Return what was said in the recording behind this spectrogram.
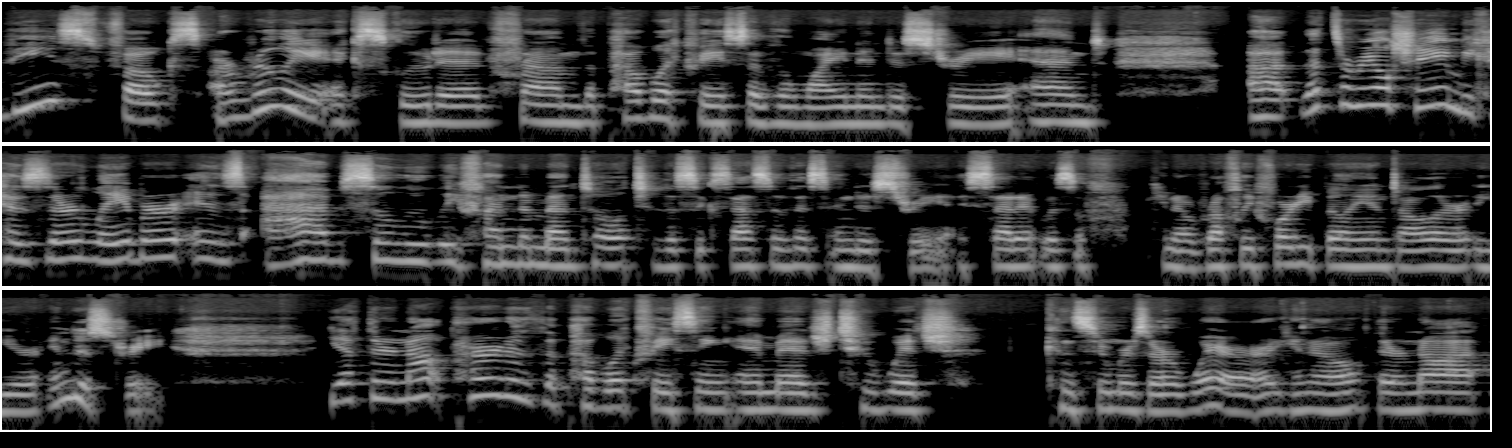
These folks are really excluded from the public face of the wine industry. And uh, that's a real shame because their labor is absolutely fundamental to the success of this industry. I said it was a you know roughly forty billion dollar a year industry, yet they're not part of the public facing image to which consumers are aware. You know, they're not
